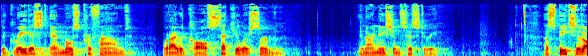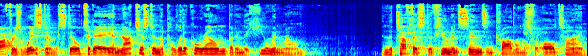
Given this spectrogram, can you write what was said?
the greatest and most profound, what I would call secular sermon in our nation's history. A speech that offers wisdom still today, and not just in the political realm, but in the human realm in the toughest of human sins and problems for all time.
